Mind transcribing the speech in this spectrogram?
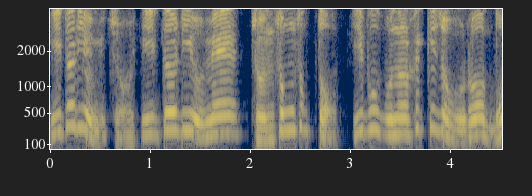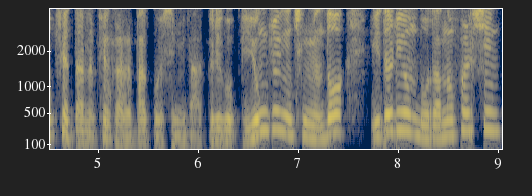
이더리움 있죠. 이더리움의 전송 속도 이 부분을 획기적으로 높였다는 평가를 받고 있습니다. 그리고 비용적인 측면도 이더리움보다는 훨씬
